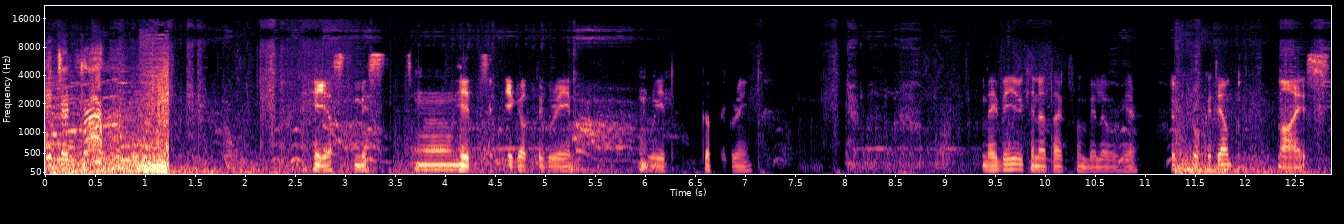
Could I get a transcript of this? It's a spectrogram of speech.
but a trap! He just missed Um, hit. He got the green. Weed got the green. Maybe you can attack from below here. Rocket jump. Nice.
